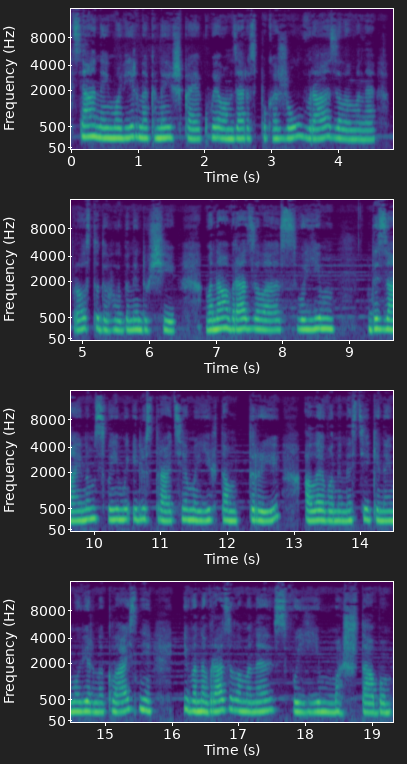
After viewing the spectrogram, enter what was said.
ця неймовірна книжка, яку я вам зараз покажу, вразила мене просто до глибини душі. Вона вразила своїм дизайном, своїми ілюстраціями. Їх там три, але вони настільки неймовірно класні, і вона вразила мене своїм масштабом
